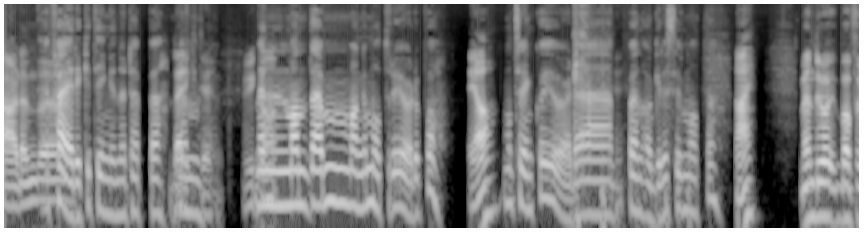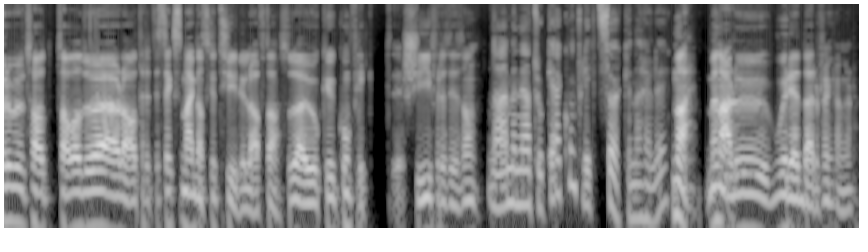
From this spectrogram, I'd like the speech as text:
Er den Jeg feirer ikke ting under teppet. Det er Men. Kan, men man, det er mange måter å gjøre det på. ja, Man trenger ikke å gjøre det på en aggressiv måte. Men du, bare for å ta tallet, du er da 36, som er ganske tydelig lavt, da. Så du er jo ikke konfliktsky, for å si det sånn. Nei, men jeg tror ikke jeg er konfliktsøkende heller. Nei, men er du, hvor redd er du for en krangel?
